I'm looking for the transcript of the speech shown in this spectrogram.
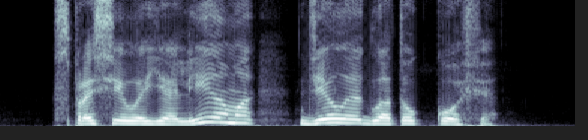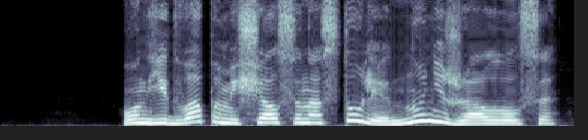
— спросила я Лиама, делая глоток кофе. Он едва помещался на стуле, но не жаловался —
